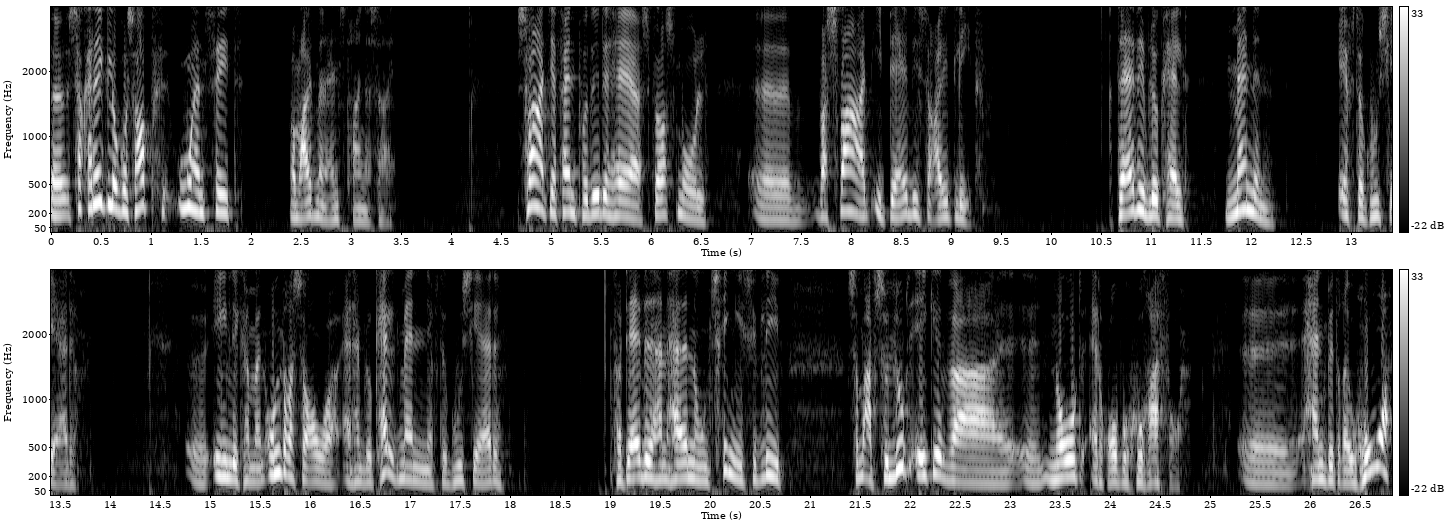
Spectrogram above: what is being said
øh, så kan det ikke lukkes op, uanset hvor meget man anstrenger sig. Svaret, jeg fandt på dette her spørgsmål, øh, var svaret i Davids eget liv. David blev kaldt manden efter Guds hjerte. Øh, egentlig kan man undre sig over, at han blev kaldt manden efter Guds hjerte. For David han havde nogle ting i sit liv, som absolut ikke var øh, noget at råbe hurra for. Øh, han bedrev hår.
